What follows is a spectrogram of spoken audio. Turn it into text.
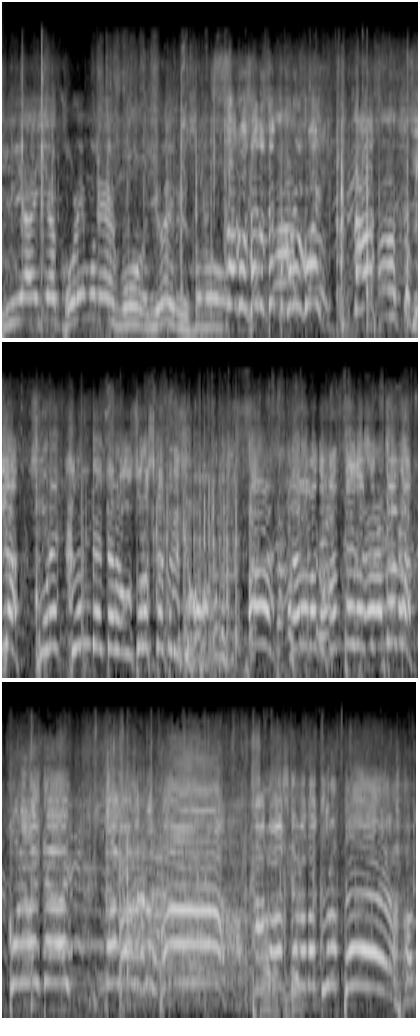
いやいやこれもねもういわゆるそのさあこのサイドステップこれが怖いいやこれ組んでたら恐ろしかったですよさあ7番の反対の足掴んだ。これはいけない。だから決まった片足からバックドロップあの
